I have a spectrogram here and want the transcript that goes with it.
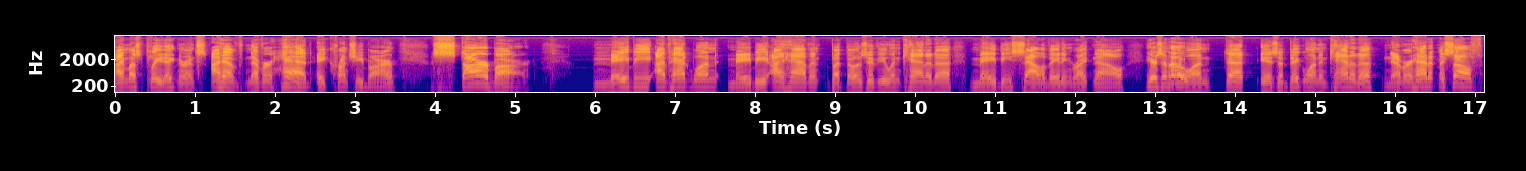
I must plead ignorance. I have never had a Crunchie bar. Star Bar. Maybe I've had one, maybe I haven't, but those of you in Canada may be salivating right now. Here's another one that is a big one in Canada. Never had it myself.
